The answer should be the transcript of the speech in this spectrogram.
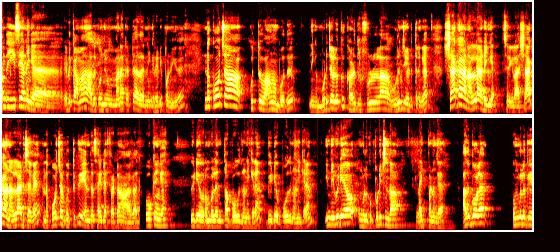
வந்து ஈஸியாக நீங்கள் எடுக்காமல் அது கொஞ்சம் மெனக்கட்டு அதை நீங்கள் ரெடி பண்ணுவீங்க. இந்த கோச்சா குத்து வாங்கும்போது நீங்கள் முடிஞ்ச அளவுக்கு கழுத்தில் ஃபுல்லாக உறிஞ்சி எடுத்துருங்க. ஷேக்கா நல்லா அடிங்க. சரிங்களா? ஷேக்காவை நல்லா அடித்தாவே அந்த கோச்சா குத்துக்கு எந்த சைடு எஃபெக்டும் ஆகாது. ஓகேங்க. வீடியோ ரொம்ப லென்த்தாக போகுதுன்னு நினைக்கிறேன். வீடியோ போகுதுன்னு நினைக்கிறேன். இந்த வீடியோ உங்களுக்கு பிடிச்சிருந்தா லைக் பண்ணுங்கள் அதுபோல் உங்களுக்கு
